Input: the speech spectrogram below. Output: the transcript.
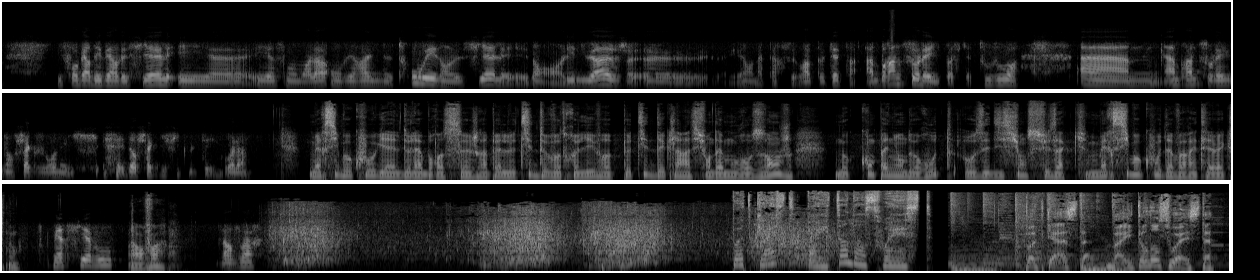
il faut regarder vers le ciel et, euh, et à ce moment-là, on verra une trouée dans le ciel et dans les nuages euh, et on apercevra peut-être un, brin de soleil parce qu'il y a toujours un, un, brin de soleil dans chaque journée et dans chaque difficulté. Voilà. Merci beaucoup Gaëlle Delabrosse. Je rappelle le titre de votre livre Petite déclaration d'amour aux anges, nos compagnons de route aux éditions Suzac. Merci beaucoup d'avoir été avec nous. Merci à vous. Au revoir. Au revoir. Podcast by Tendance Ouest. Podcast by Tendance Ouest.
